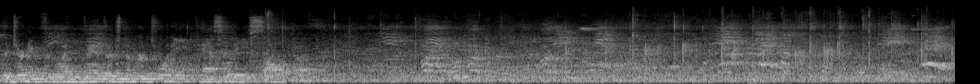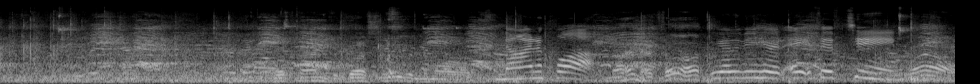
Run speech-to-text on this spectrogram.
Returning for the Lady Panthers, number 20, Cassidy Solomon. Bus leaving tomorrow? 9 o'clock. Nine o'clock. We gotta be here at 8.15. Wow.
